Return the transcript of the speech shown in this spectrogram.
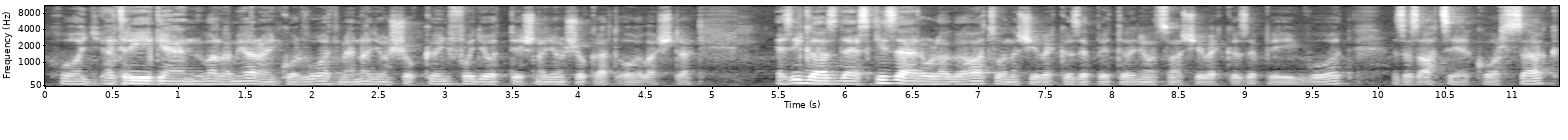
hogy hát régen valami aranykor volt, mert nagyon sok könyv fogyott, és nagyon sokat olvastak. Ez igaz, de ez kizárólag a 60-as évek közepétől a 80-as évek közepéig volt, ez az acélkorszak,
